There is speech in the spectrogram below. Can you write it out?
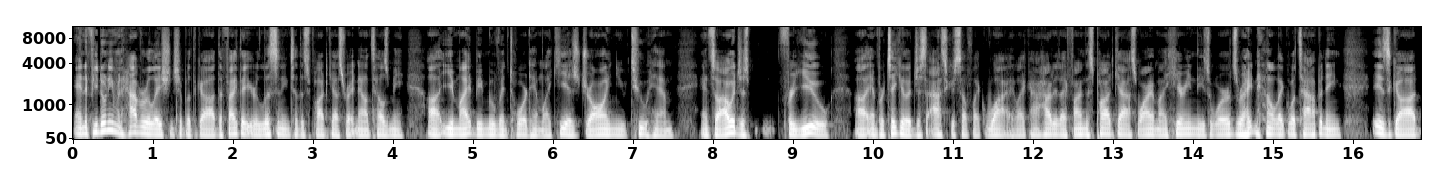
And if you don't even have a relationship with God, the fact that you're listening to this podcast right now tells me uh, you might be moving toward him, like he is drawing you to him. And so I would just, for you uh, in particular, just ask yourself, like, why? Like, how, how did I find this podcast? Why am I hearing these words right now? Like, what's happening? Is God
